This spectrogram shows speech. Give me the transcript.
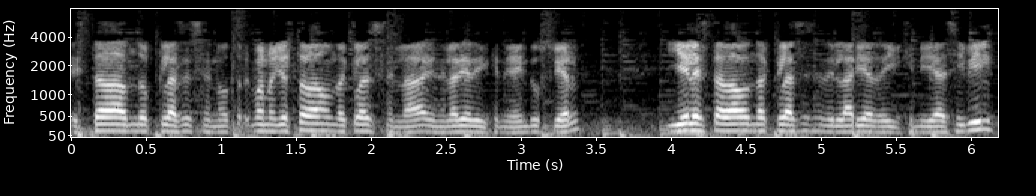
estaba dando clases en otra, bueno, yo estaba dando clases en, la, en el área de ingeniería industrial y él estaba dando clases en el área de ingeniería civil.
